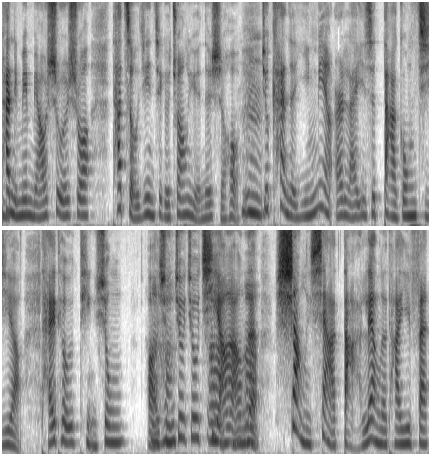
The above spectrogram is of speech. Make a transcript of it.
它里面描述了说，他走进这个庄园的时候，嗯。就看着迎面而来一只大公鸡啊，抬头挺胸啊，雄赳赳、气昂昂的上下打量了他一番。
